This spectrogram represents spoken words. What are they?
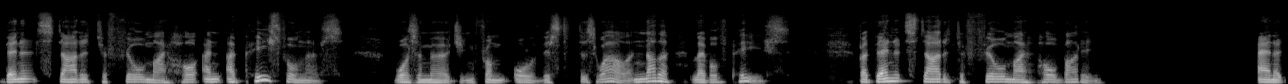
Then it started to fill my whole, and a peacefulness was emerging from all of this as well, another level of peace. But then it started to fill my whole body and it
